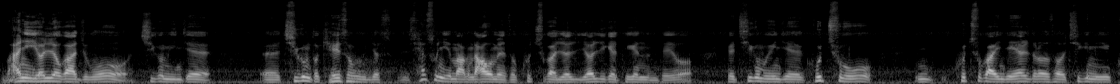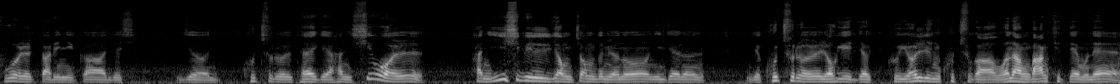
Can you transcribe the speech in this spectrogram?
많이 열려 가지고 지금 이제 에, 지금도 계속 이제 새순이 막 나오면서 고추가 열, 열리게 되겠는데요. 그 지금은 이제 고추 음, 고추가 이제 예를 들어서 지금이 9월 달이니까 이제 시- 이제 고추를 대개 한 10월 한 20일경 정도면은 이제는 이제 고추를 여기 이제 그 열린 고추가 워낙 많기 때문에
